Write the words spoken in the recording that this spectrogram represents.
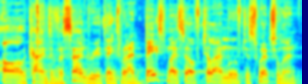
all kinds of sundry things. But I based myself till I moved to Switzerland,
